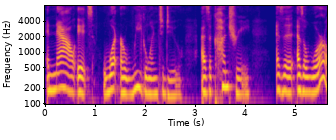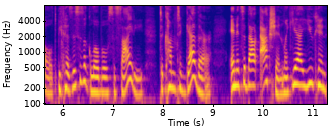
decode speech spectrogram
And now it's what are we going to do as a country, as a as a world because this is a global society to come together and it's about action. Like yeah, you can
